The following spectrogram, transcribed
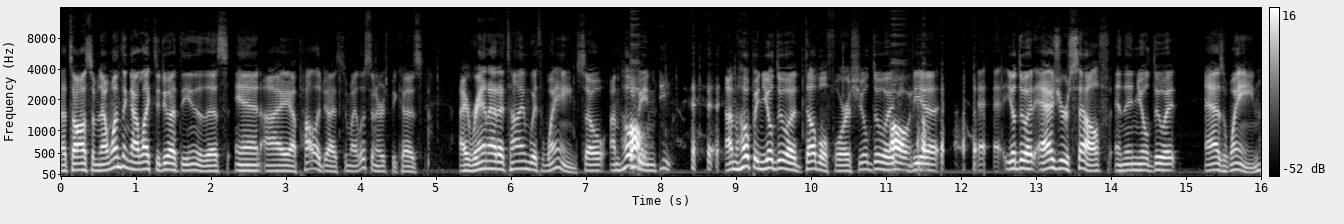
That's awesome. Now, one thing I like to do at the end of this, and I apologize to my listeners because I ran out of time with Wayne, so I'm hoping oh. I'm hoping you'll do a double for us. You'll do it oh, via no. you'll do it as yourself, and then you'll do it as Wayne.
